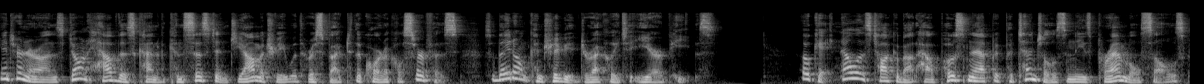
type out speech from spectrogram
Interneurons don't have this kind of consistent geometry with respect to the cortical surface, so they don't contribute directly to ERPs. Okay, now let's talk about how postsynaptic potentials in these pyramidal cells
